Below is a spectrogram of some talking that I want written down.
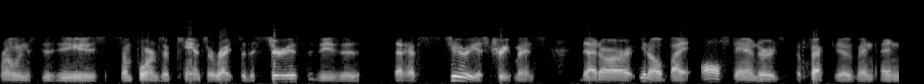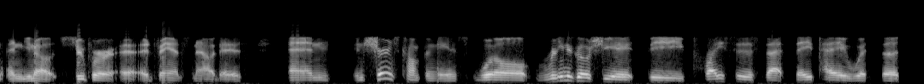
Crohn's disease, some forms of cancer, right? So the serious diseases that have serious treatments that are, you know, by all standards effective and, and, and you know, super uh, advanced nowadays. And insurance companies will renegotiate the prices that they pay with the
